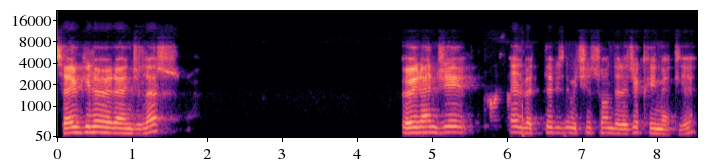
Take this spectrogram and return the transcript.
Sevgili öğrenciler, öğrenci elbette bizim için son derece kıymetli.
